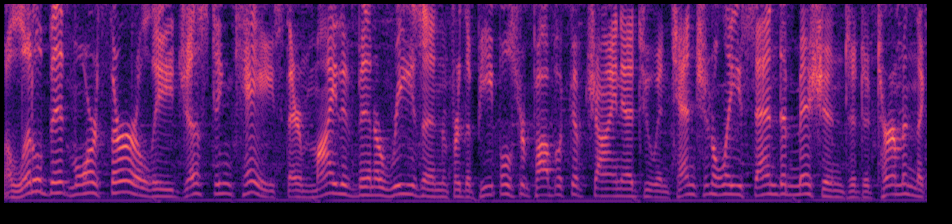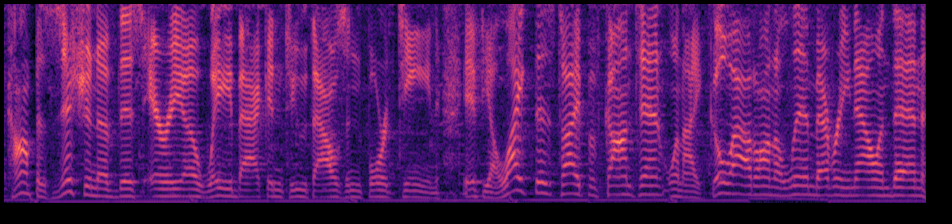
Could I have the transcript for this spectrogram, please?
a little bit more thoroughly just in case there might have been a reason for the People's Republic of China to intentionally send a mission to determine the composition of this area way back in 2014. If you like this type of content, when I go out on a limb every now and then,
